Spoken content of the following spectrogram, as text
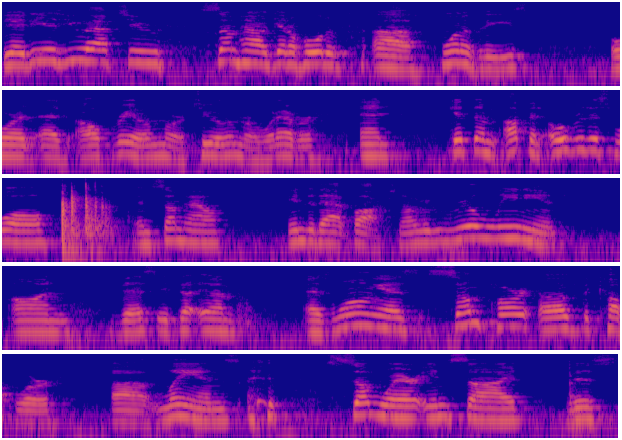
The idea is you have to somehow get a hold of uh, one of these, or as all three of them, or two of them, or whatever, and get them up and over this wall and somehow into that box. Now I'm going to be real lenient on this. It um, as long as some part of the coupler uh, lands somewhere inside this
